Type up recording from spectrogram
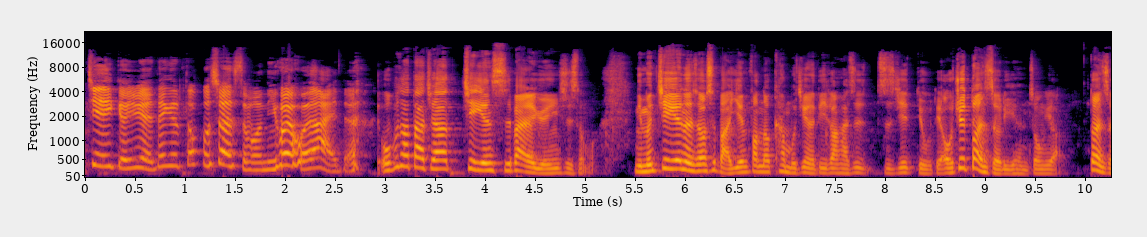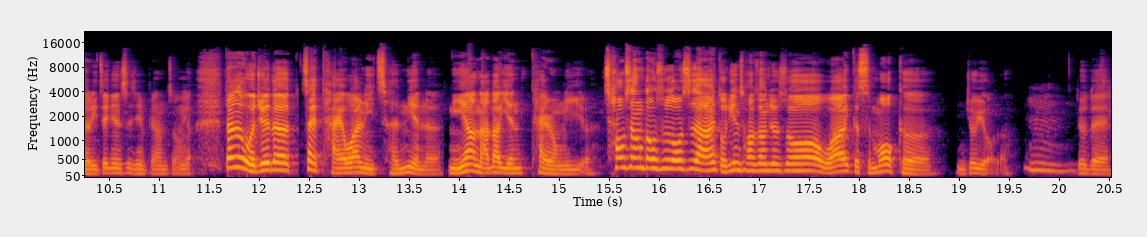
戒一个月，那个都不算什么，你会回来的。我不知道大家戒烟失败的原因是什么？你们戒烟的时候是把烟放到看不见的地方，还是直接丢掉？我觉得断舍离很重要，断舍离这件事情非常重要。但是我觉得在台湾，你成年了，你要拿到烟太容易了。超商到处都是啊，你走进超商就说我要一个 smoke。你就有了，嗯，对不对？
